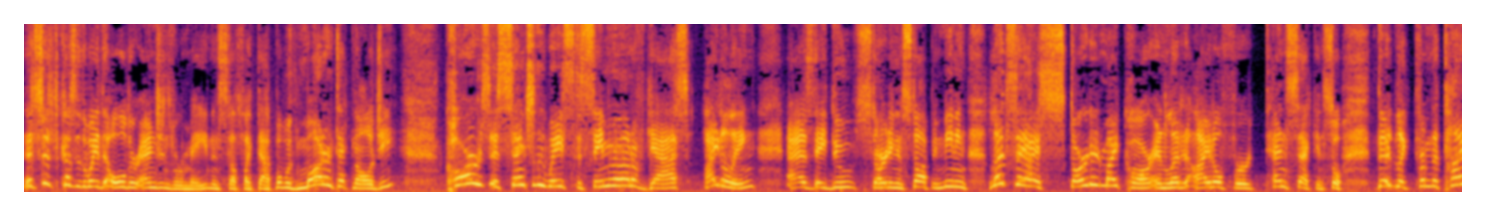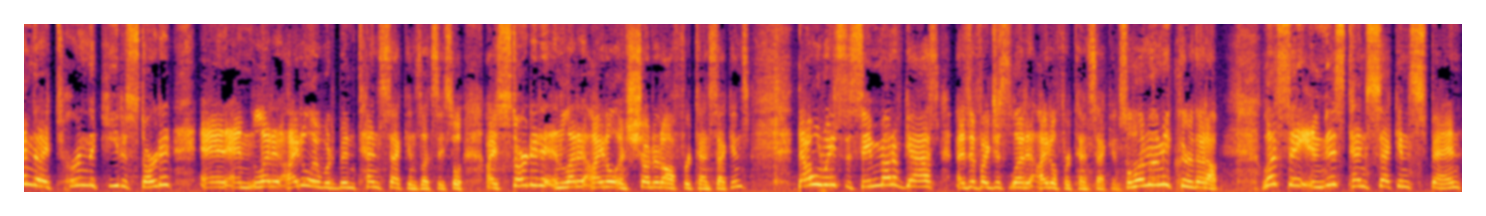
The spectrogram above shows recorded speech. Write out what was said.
That's just because of the way the older engines were made and stuff like that. But with modern technology, cars essentially waste the same amount of gas idling as they do starting and stopping. Meaning, let's say I started my car and let it idle for 10 seconds. So, like from the time that I turned the key to start it and, and let it idle, it would have been 10 seconds, let's say. So I started it and let it idle and shut it off for 10 seconds. That would waste the same amount of gas as if I just let it idle for 10 seconds. So let me, let me clear that up. Let's say in this 10 second span,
